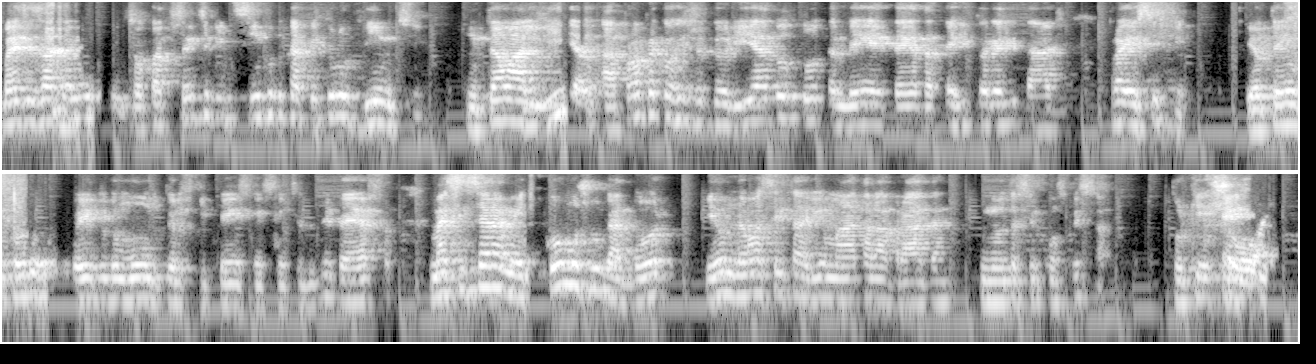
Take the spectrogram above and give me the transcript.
mas exatamente isso, é o 425 do capítulo 20. Então, ali, a própria corregedoria adotou também a ideia da territorialidade para esse fim. Eu tenho todo o respeito do mundo pelos que pensam em sentido diverso, mas, sinceramente, como julgador, eu não aceitaria uma ata lavrada em outra circunscrição. Porque Show. é...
